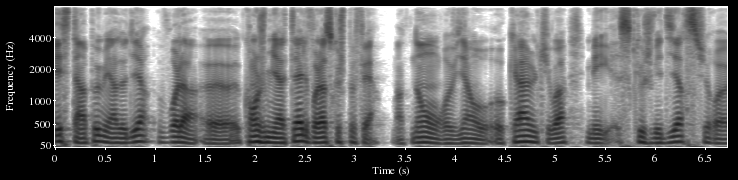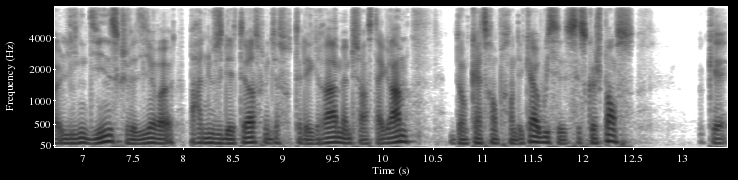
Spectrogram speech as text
Et c'était un peu meilleur de dire, voilà, euh, quand je m'y attelle, voilà ce que je peux faire. Maintenant, on revient au, au calme, tu vois. Mais ce que je vais dire sur euh, LinkedIn, ce que je vais dire euh, par newsletter, ce que je vais dire sur Telegram, même sur Instagram, dans 80% des cas, oui, c'est ce que je pense. Ok.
